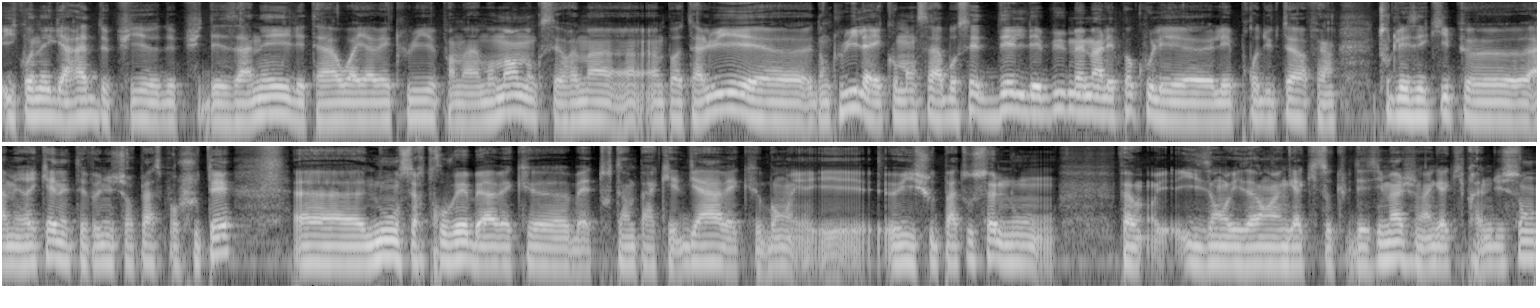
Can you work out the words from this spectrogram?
il connaît Gareth depuis, depuis des années. Il était à Hawaï avec lui pendant un moment, donc c'est vraiment un, pote à lui. Et, donc lui, il avait commencé à bosser dès le début, même à l'époque où les, les producteurs, enfin, toutes les équipes américaines étaient venues sur place pour shooter. nous, on s'est retrouvés ben, avec ben, tout un paquet de gars avec bon et, eux ils shootent pas tout seuls. Nous Ils ont, ils ont un gars qui s'occupe des images, un gars qui prenne du son.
